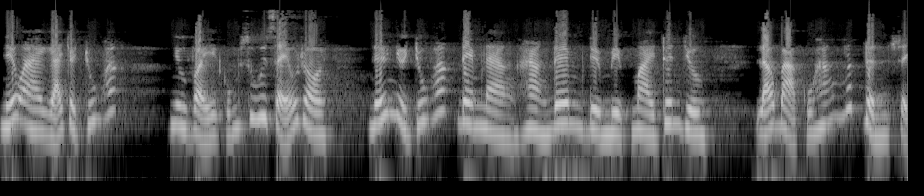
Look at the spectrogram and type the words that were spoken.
Nếu ai gả cho chú hắc như vậy cũng xui xẻo rồi. Nếu như chú hắc đem nàng hàng đêm đều miệt mài trên giường, lão bà của hắn nhất định sẽ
